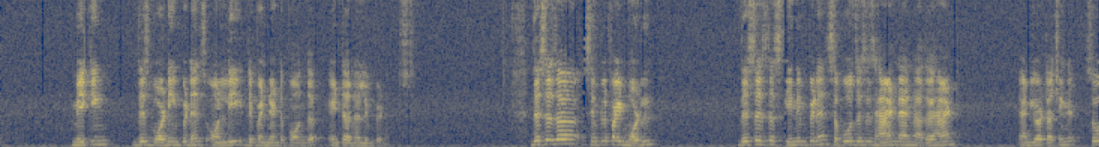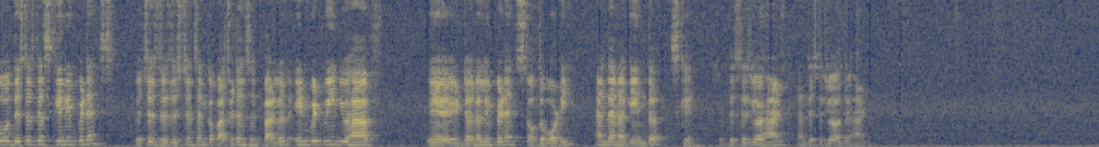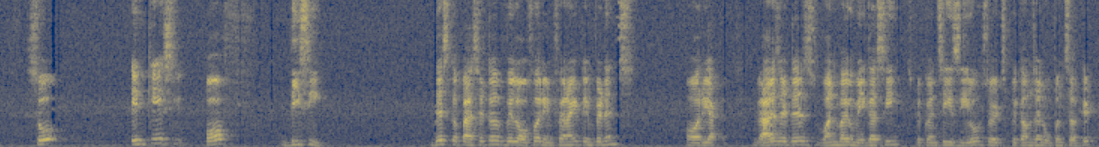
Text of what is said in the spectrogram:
making this body impedance only dependent upon the internal impedance. This is a simplified model. This is the skin impedance. Suppose this is hand and other hand and you are touching it. So this is the skin impedance which is resistance and capacitance in parallel. In between you have Uh, internal impedance of the body and then again the skin. So this is your hand and this is your other hand. So in case of DC this capacitor will offer infinite impedance or reactance as it is 1 by omega c frequency is 0 so it becomes an open circuit.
